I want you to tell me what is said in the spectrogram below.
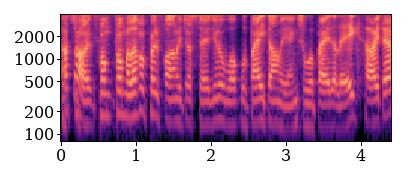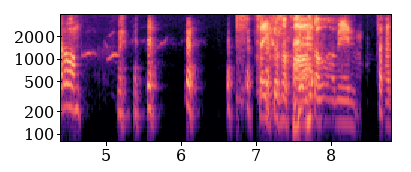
That's all right. From from a Liverpool fan who just said, you know what, we'll buy Danny Ings, so we'll buy the league. All right, dead on. take us apart, though. I mean, I,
